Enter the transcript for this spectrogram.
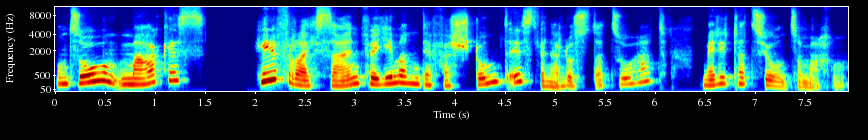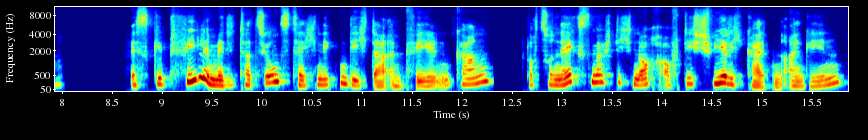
Und so mag es hilfreich sein für jemanden, der verstummt ist, wenn er Lust dazu hat, Meditation zu machen. Es gibt viele Meditationstechniken, die ich da empfehlen kann. Doch zunächst möchte ich noch auf die Schwierigkeiten eingehen,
